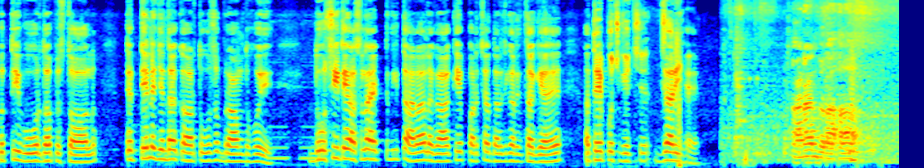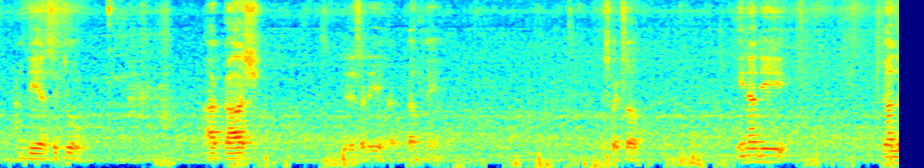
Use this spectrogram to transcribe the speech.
32 ਬੋਰ ਦਾ ਪਿਸਤੌਲ ਤੇ ਤਿੰਨ ਜਿੰਦਾ ਕਾਰਤੂਸ ਬਰਾਮਦ ਹੋਏ। ਦੋਸ਼ੀ ਤੇ ਅਸਲਾ ਐਕਟ ਦੀ ਧਾਰਾ ਲਗਾ ਕੇ ਪਰਚਾ ਦਰਜ ਕਰ ਦਿੱਤਾ ਗਿਆ ਹੈ ਅਤੇ ਪੁੱਛਗਿੱਛ ਜਾਰੀ ਹੈ। ਥਾਣਾ ਦੁਰਾਹਾ ਦੇ ਐਸਐਚਓ ਆਕਾਸ਼, ਜਿਹੜੇ ਸਾਡੇ ਅਧਿਕਾਰੀ ਨੇ ਇੰਸਪੈਕਟਰ ਸਾਹਿਬ ਇਹਨਾਂ ਦੀ ਗੱਲ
